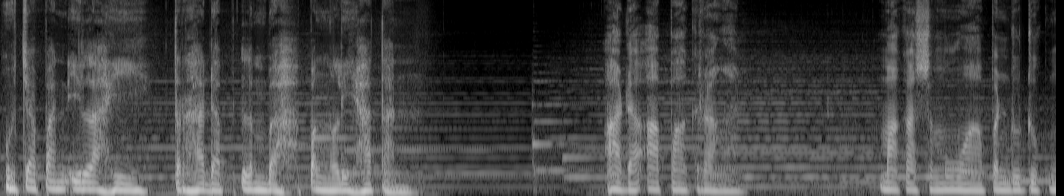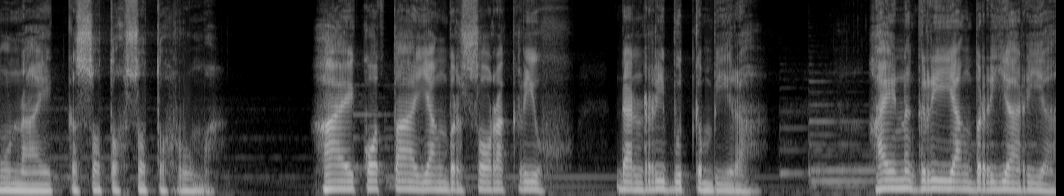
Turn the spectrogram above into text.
Ucapan ilahi terhadap lembah penglihatan. Ada apa gerangan? Maka semua pendudukmu naik ke sotoh-sotoh rumah. Hai kota yang bersorak riuh dan ribut gembira. Hai negeri yang beria-ria.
